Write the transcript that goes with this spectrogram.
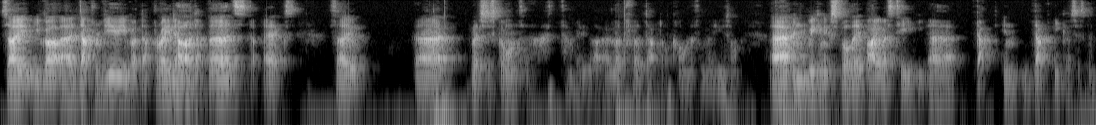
So you've got uh, Review, you've got DApp Radar, DApp Birds, DApp X. So uh, let's just go on to, I don't really like, I prefer DApp.com if I'm going to use one. Uh, and we can explore the IOST uh, DApp in DApp ecosystem.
